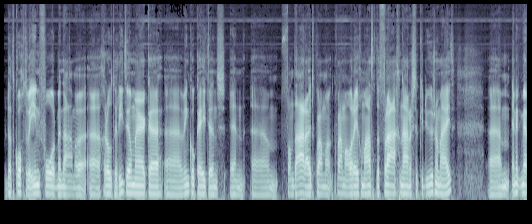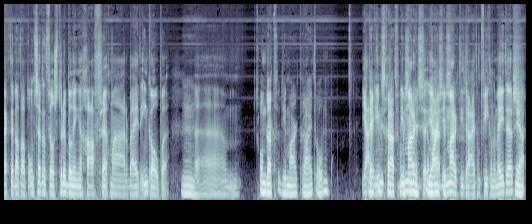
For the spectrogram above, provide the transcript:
dat kochten we in voor met name eh, grote retailmerken, eh, winkelketens. En ehm, van daaruit kwam, kwam al regelmatig de vraag naar een stukje duurzaamheid. Ehm, en ik merkte dat dat ontzettend veel strubbelingen gaf, zeg maar, bij het inkopen. Hmm. Omdat die markt draait om ja, die, dekkingsgraad van die, markt, ja, marges. die markt die draait om vierkante meters, Ja.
